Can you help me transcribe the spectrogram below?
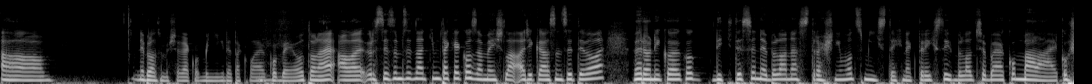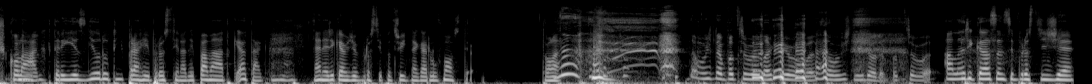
a nebyla jsem ještě jako by nikde takhle, jako by, jo, to ne, ale prostě jsem se nad tím tak jako zamýšlela a říkala jsem si, ty vole, Veroniko, jako, když ty jsi nebyla na strašně moc místech, na kterých jsi byla třeba jako malá, jako školák, Mhm. který jezdil do té Prahy prostě na ty památky a tak. Mhm. Já neříkám, že prostě potřebuji na Karlův most, jo. To ne. To už nepotřebuje taky vůbec, to už nikdo nepotřebuje. Ale říkala jsem si prostě, že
